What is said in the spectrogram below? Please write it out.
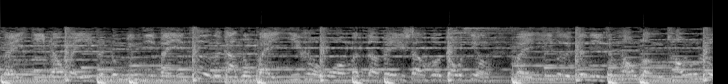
每一秒每一分钟铭记每一次的感动，每一刻我们的悲伤和高兴，每一次跟你争吵冷嘲又热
